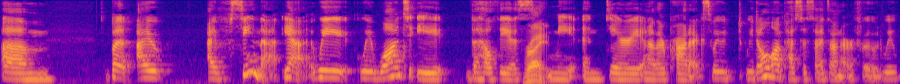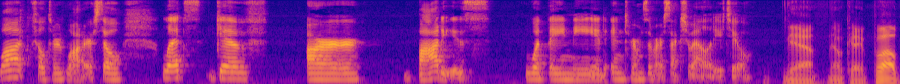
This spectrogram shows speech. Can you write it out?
Um, but I, I've seen that. Yeah, we we want to eat the healthiest right. meat and dairy and other products. We we don't want pesticides on our food. We want filtered water. So let's give our bodies what they need in terms of our sexuality too. Yeah. Okay. Well,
